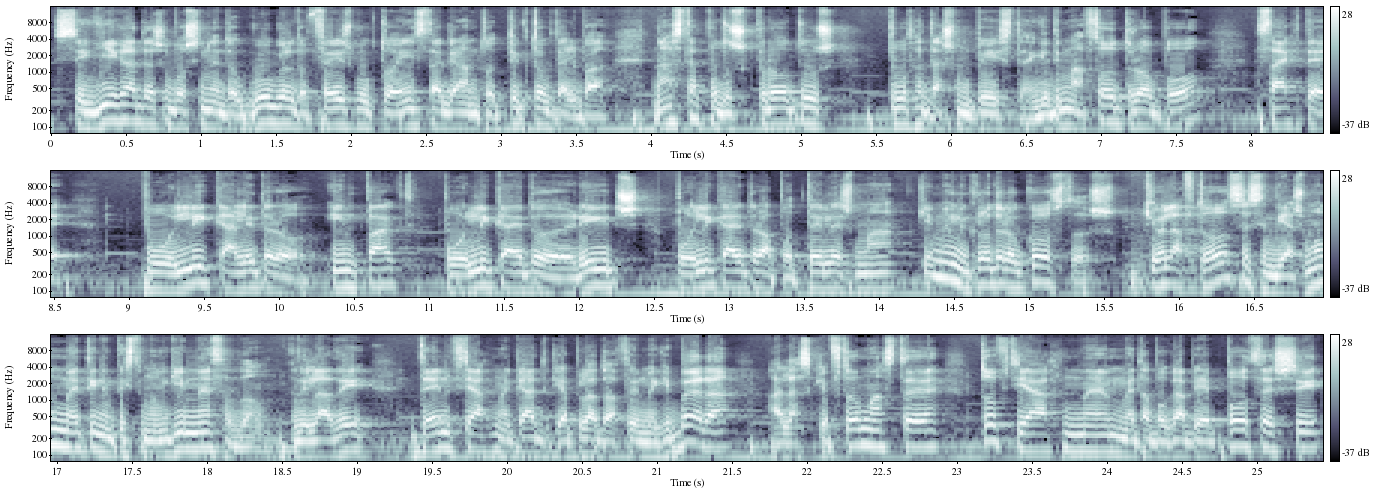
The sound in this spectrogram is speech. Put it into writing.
σε γίγαντες όπως είναι το Google, το Facebook, το Instagram, το TikTok κτλ. Να είστε από τους πρώτους που θα τα χρησιμοποιήσετε. Γιατί με αυτόν τον τρόπο θα έχετε πολύ καλύτερο impact, πολύ καλύτερο reach, πολύ καλύτερο αποτέλεσμα και με μικρότερο κόστος. Και όλο αυτό σε συνδυασμό με την επιστημονική μέθοδο. Δηλαδή δεν φτιάχνουμε κάτι και απλά το αφήνουμε εκεί πέρα, αλλά σκεφτόμαστε, το φτιάχνουμε μετά από κάποια υπόθεση,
